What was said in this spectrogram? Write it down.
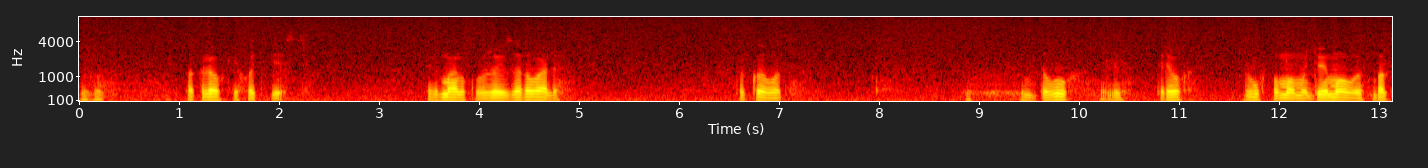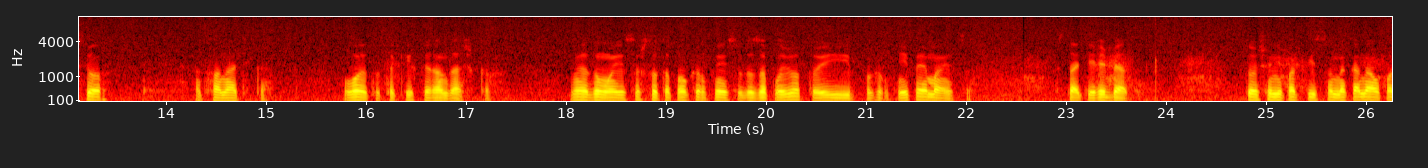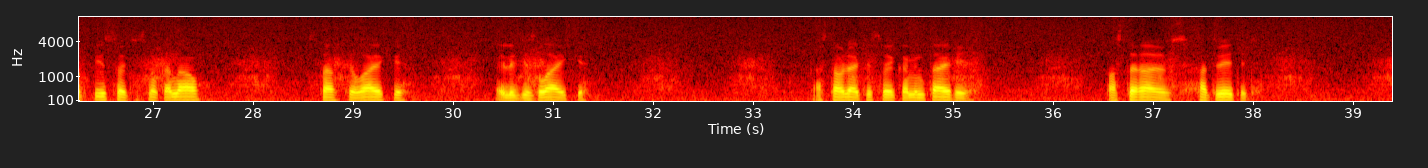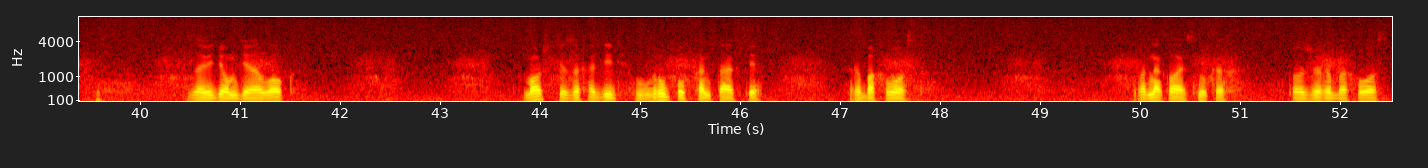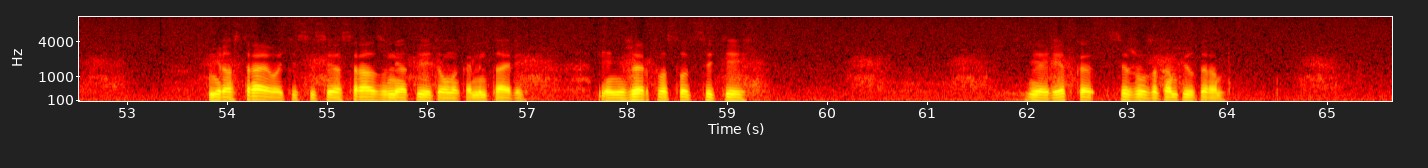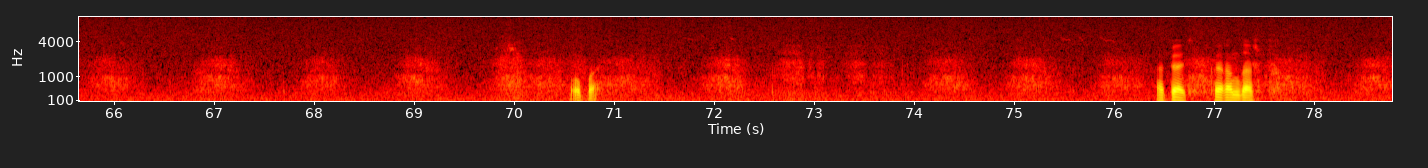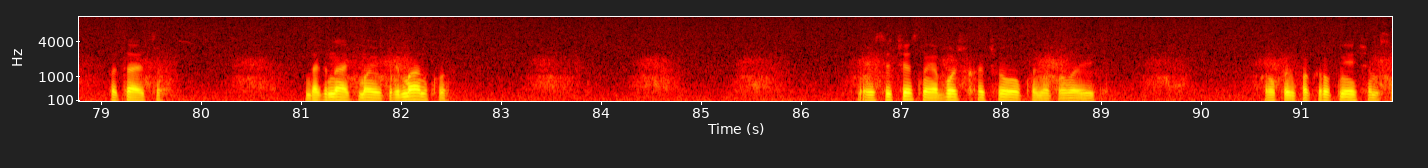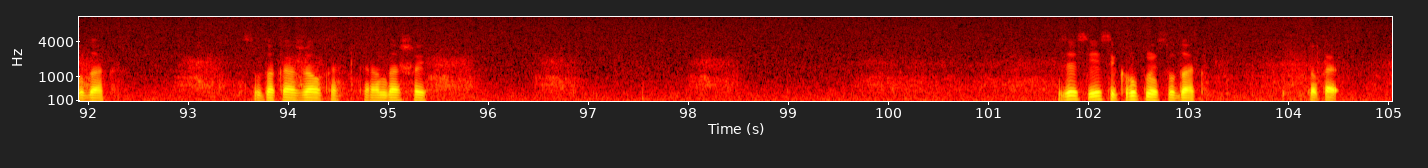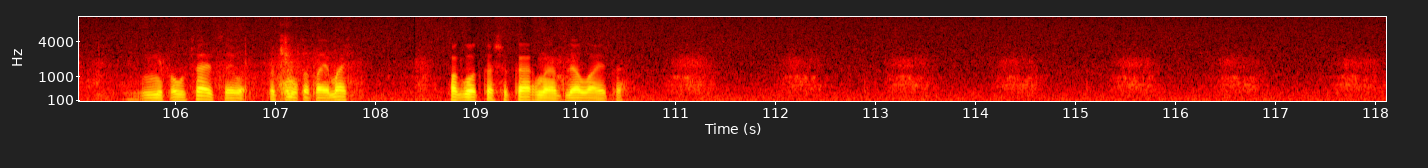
Угу. Поклевки хоть есть. Приманку уже изорвали. Такой вот двух или трех, двух, по-моему, дюймовый боксер от фанатика. Ловит вот таких карандашиков. Но я думаю, если что-то покрупнее сюда заплывет, то и покрупнее поймается. Кстати, ребят, кто еще не подписан на канал, подписывайтесь на канал. Ставьте лайки или дизлайки. Оставляйте свои комментарии. Постараюсь ответить. Заведем диалог. Можете заходить в группу ВКонтакте Рыбохвост. В Одноклассниках тоже Рыбохвост. Не расстраивайтесь, если я сразу не ответил на комментарий. Я не жертва соцсетей. Я редко сижу за компьютером. Опа. Опять карандаш пытается догнать мою приманку. Если честно, я больше хочу окуня половить. Окунь покрупнее, чем судак. Судака жалко, карандаши. Здесь есть и крупный судак. Только не получается его почему-то поймать. Погодка шикарная для лайта.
